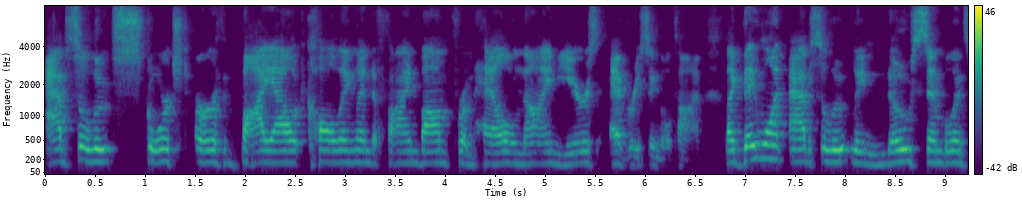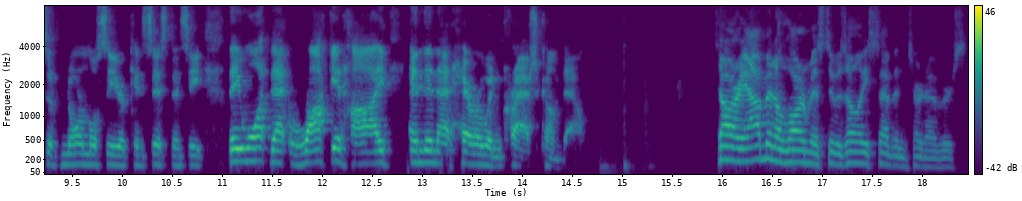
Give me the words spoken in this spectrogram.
absolute scorched earth buyout Call England calling Linda Feinbaum from hell nine years every single time. Like they want absolutely no semblance of normalcy or consistency. They want that rocket high and then that heroin crash come down. Sorry, I'm an alarmist. It was only seven turnovers.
